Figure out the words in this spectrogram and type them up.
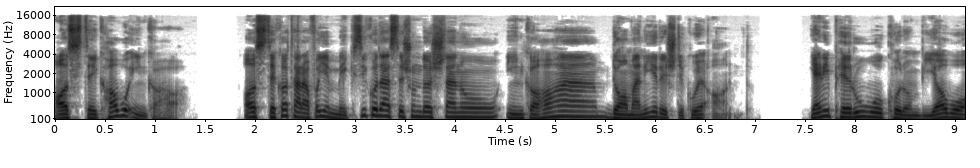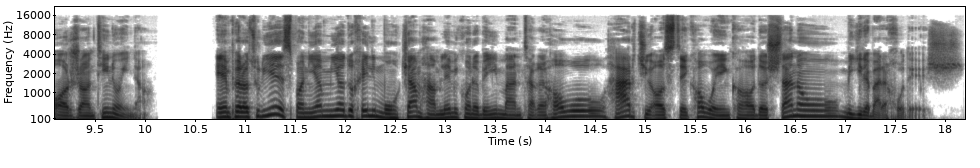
آستک ها و اینکاها. آستکا طرفای مکزیک و دستشون داشتن و اینکاها هم دامنه رشته کوه آند. یعنی پرو و کلمبیا و آرژانتین و اینا. امپراتوری اسپانیا میاد و خیلی محکم حمله می‌کنه به این منطقه ها و هرچی آستک ها و اینکاها داشتن و می‌گیره برای خودش.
